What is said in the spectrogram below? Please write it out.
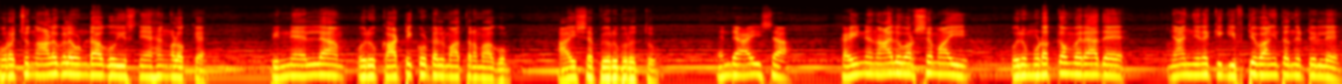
കുറച്ചു നാളുകളെ ഉണ്ടാകൂ ഈ സ്നേഹങ്ങളൊക്കെ. പിന്നെ എല്ലാം ഒരു കാട്ടിക്കൂട്ടൽ മാത്രമാകും. ആയിഷ പിറുപിറുത്തു. എന്റെ ആയിഷ കഴിഞ്ഞ നാല് വർഷമായി ഒരു മുടക്കം വരാതെ ഞാൻ നിനക്ക് ഗിഫ്റ്റ് വാങ്ങി തന്നിട്ടില്ലേ?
